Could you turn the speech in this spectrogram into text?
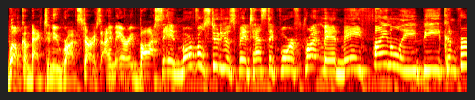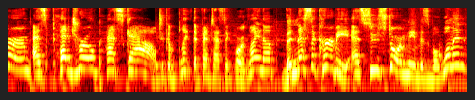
Welcome back to New Rockstars. I'm Erik Voss, and Marvel Studios' Fantastic Four frontman may finally be confirmed as Pedro Pascal. To complete the Fantastic Four lineup, Vanessa Kirby as Sue Storm, the Invisible Woman,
